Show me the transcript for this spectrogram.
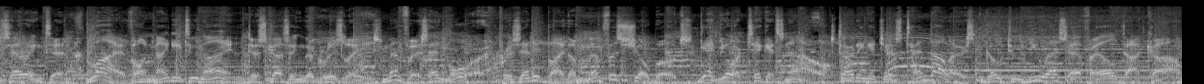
Chris Herrington, live on 92.9, discussing the Grizzlies, Memphis, and more. Presented by the Memphis Showboats. Get your tickets now, starting at just $10. Go to USFL.com.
